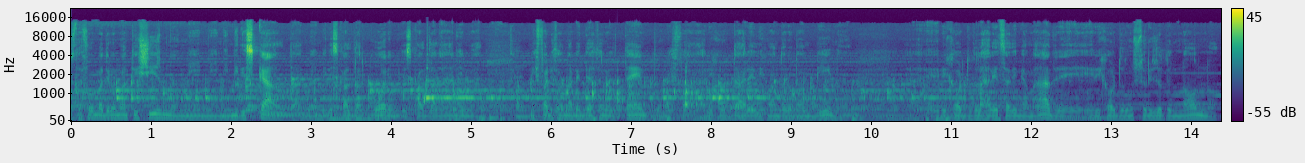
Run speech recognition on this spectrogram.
questa forma di romanticismo mi, mi, mi riscalda, mi, mi, riscalda il cuore, mi riscalda l'anima, mi fa ritornare indietro nel tempo, mi fa ricordare di quando ero bambino, eh, il ricordo della carezza di mia madre, il ricordo di un sorriso del nonno,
